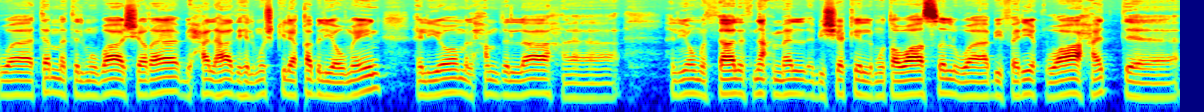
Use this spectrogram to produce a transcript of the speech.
وتمت المباشرة بحل هذه المشكلة قبل يومين. اليوم الحمد لله آه، اليوم الثالث نعمل بشكل متواصل وبفريق واحد آه،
